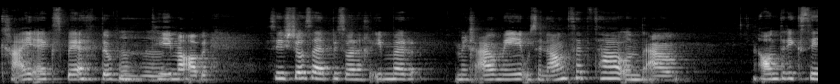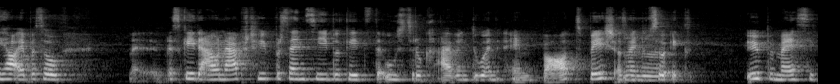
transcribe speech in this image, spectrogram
keine Experten auf dem mhm. Thema, aber es ist schon so etwas, wo ich immer mich auch mehr auseinandergesetzt habe und auch andere gesehen habe, eben so, es geht auch nebst hypersensibel gibt den Ausdruck auch, wenn du ein Empath bist, also mhm. wenn du mhm. so übermäßig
